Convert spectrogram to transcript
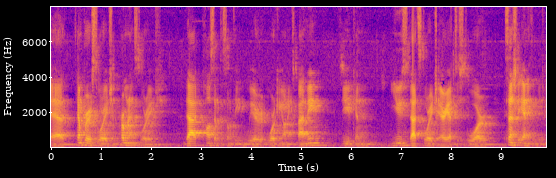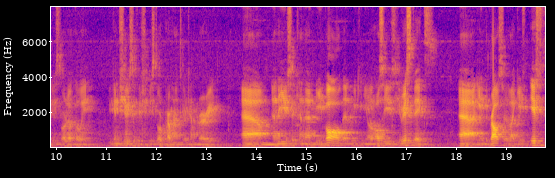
uh, temporary storage and permanent storage. That concept is something we're working on expanding so you can use that storage area to store essentially anything that you store locally. You can choose if it should be stored permanently or temporary. Um, and the user can then be involved, and we can also use heuristics uh, in the browser. Like if, if,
